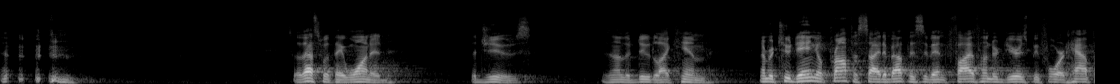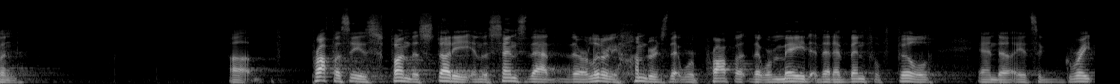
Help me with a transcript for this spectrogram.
so that's what they wanted, the Jews. There's another dude like him. Number two, Daniel prophesied about this event 500 years before it happened. Uh, prophecy is fun to study in the sense that there are literally hundreds that were, prophet, that were made that have been fulfilled, and uh, it's a great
